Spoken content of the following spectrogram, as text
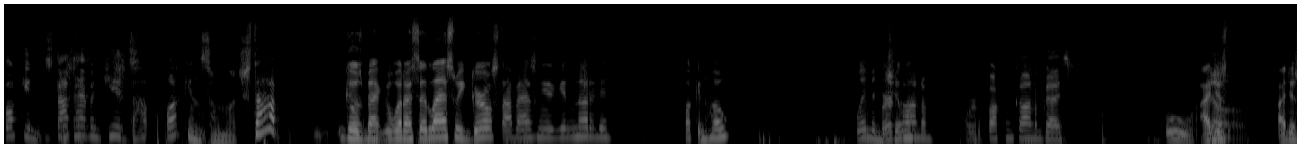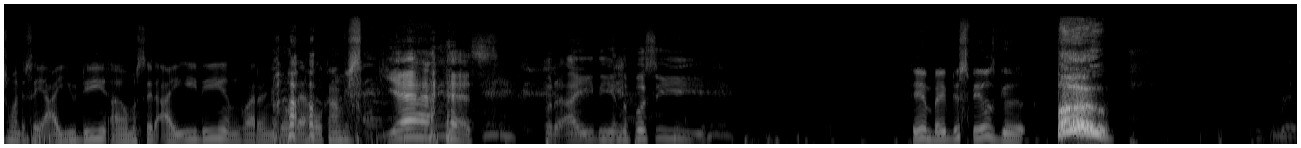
Fucking stop Just having kids. Stop fucking so much. Stop. Goes back to what I said last week. girls stop asking you to get nutted in. Fucking hoe. Women Wear a condom. Wear a fucking condom, guys. Ooh, I just No. I just wanted to say IUD. I almost said IED. I'm glad I didn't go that whole conversation. Yes. Put an IED in the pussy. Damn, babe, this feels good. Boom. Red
